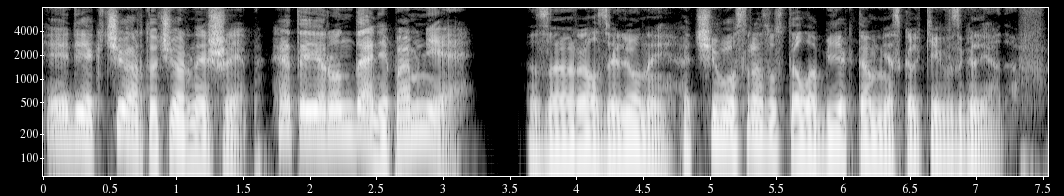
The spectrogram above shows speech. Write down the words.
«Иди к черту, черный шип, это ерунда не по мне!» Заорал зеленый, отчего сразу стал объектом нескольких взглядов.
